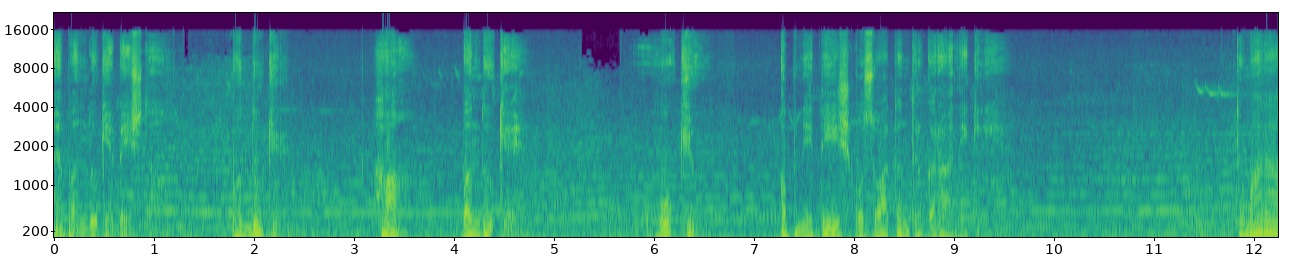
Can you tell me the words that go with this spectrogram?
मैं बंदूकें बेचता हूँ। बंदूकें? हाँ बंदूकें। वो क्यों? अपने देश को स्वतंत्र कराने के लिए। तुम्हारा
